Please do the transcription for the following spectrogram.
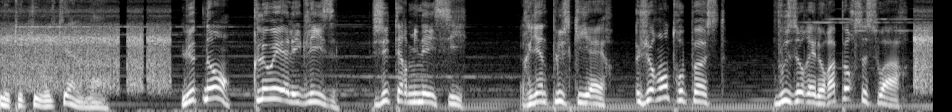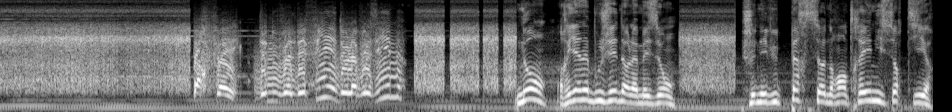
le talkie-walkie à la main. Lieutenant, Chloé à l'église. J'ai terminé ici. Rien de plus qu'hier. Je rentre au poste. Vous aurez le rapport ce soir. Parfait. Des nouvelles des filles et de la voisine? Non, rien n'a bougé dans la maison. Je n'ai vu personne rentrer ni sortir.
